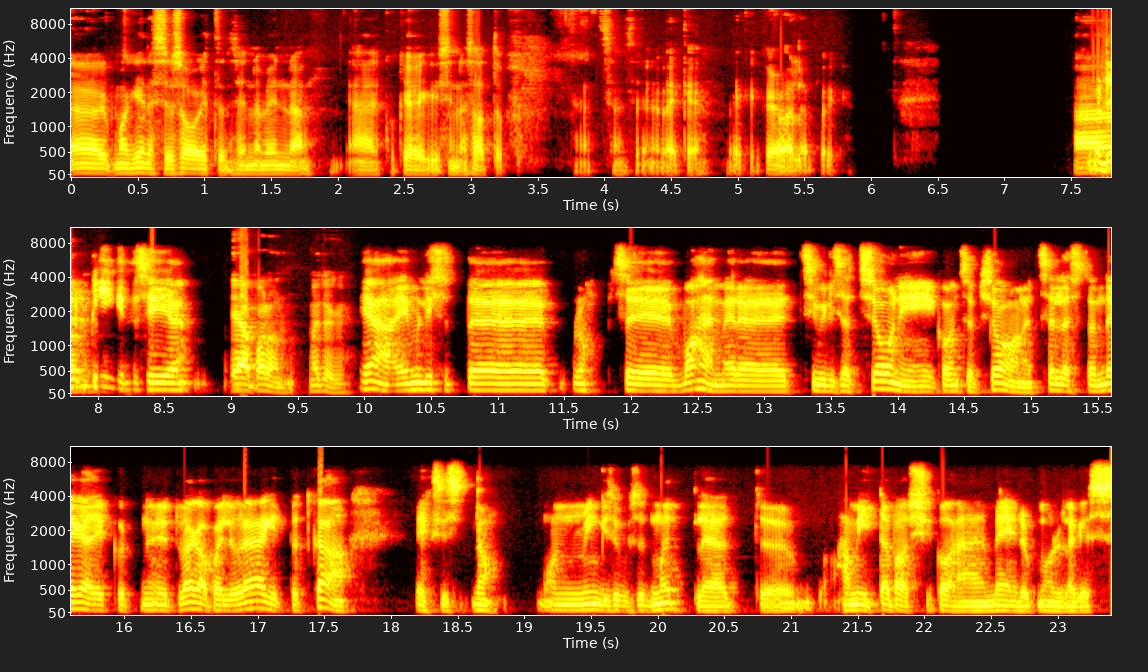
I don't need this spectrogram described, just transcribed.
Äh, ma kindlasti soovitan sinna minna, äh, kui keegi sinna satub, et see on selline väike, väike kõrvalepõige ma repliigida siia. ja palun, muidugi. ja ei, ma lihtsalt noh, see Vahemere tsivilisatsiooni kontseptsioon, et sellest on tegelikult nüüd väga palju räägitud ka. ehk siis noh, on mingisugused mõtlejad, eh, Hamid Tabashi kohe meenub mulle, kes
